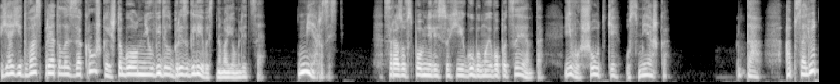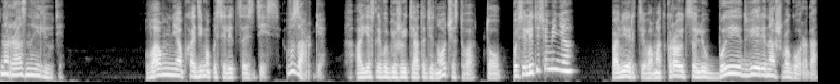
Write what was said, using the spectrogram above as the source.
Я едва спряталась за кружкой, чтобы он не увидел брезгливость на моем лице. Мерзость. Сразу вспомнились сухие губы моего пациента, его шутки, усмешка. Да, абсолютно разные люди. Вам необходимо поселиться здесь, в Зарге. А если вы бежите от одиночества, то поселитесь у меня. Поверьте, вам откроются любые двери нашего города,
